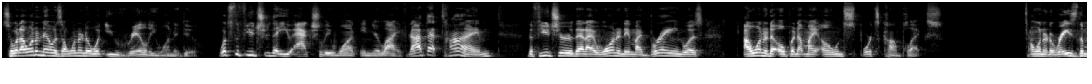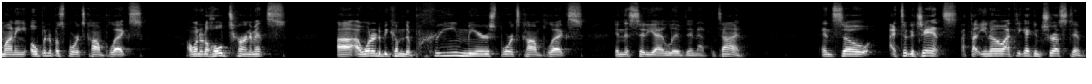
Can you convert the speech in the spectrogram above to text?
So what I want to know is, I want to know what you really want to do. What's the future that you actually want in your life? Now, at that time." The future that I wanted in my brain was I wanted to open up my own sports complex. I wanted to raise the money, open up a sports complex. I wanted to hold tournaments. Uh, I wanted to become the premier sports complex in the city I lived in at the time. And so I took a chance. I thought, you know, I think I can trust him.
